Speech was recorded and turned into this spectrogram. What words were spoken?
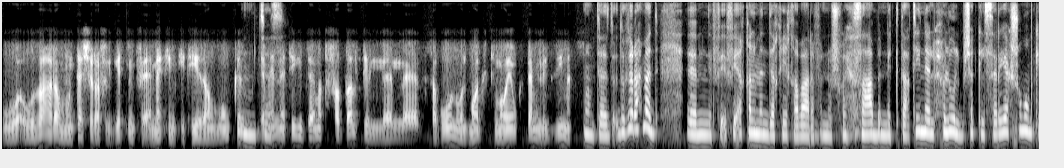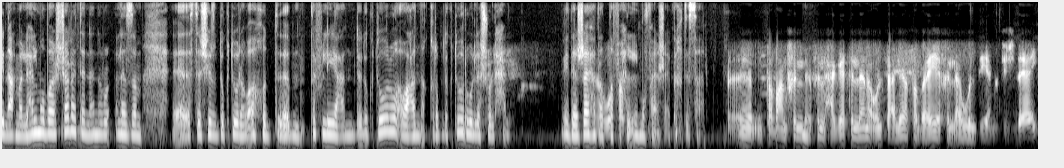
وظاهرة ومنتشرة في الجسم في أماكن كثيره وممكن ممتاز. كمان نتيجة زي ما تفضلت الصابون والمواد الكيماوية ممكن تعمل إكزيما ممتاز دكتور أحمد في أقل من دقيقة بعرف إنه شوي صعب إنك تعطينا الحلول بشكل سريع شو ممكن أعمل هل مباشرة أنا لازم أستشير الدكتور أو اخذ طفلي عند دكتور أو عند أقرب دكتور ولا شو الحل؟ إذا جاء هذا الطفح المفاجئ باختصار. طبعا في في الحاجات اللي أنا قلت عليها طبيعية في الأول دي ما فيش داعي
